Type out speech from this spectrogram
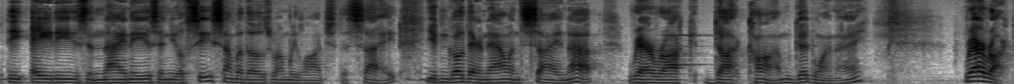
the 80s and 90s, and you'll see some of those when we launch the site. You can go there now and sign up, rarerock.com. Good one, eh? Rare Rock.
